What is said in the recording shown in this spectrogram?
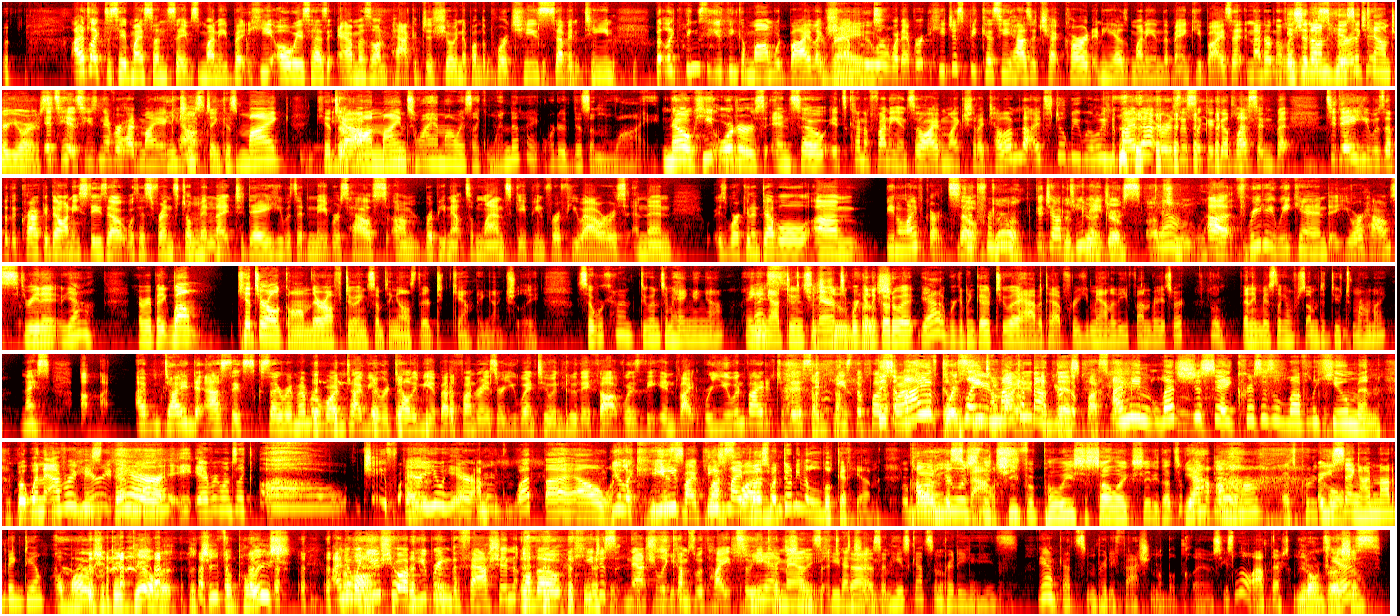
I'd like to say my son saves money, but he always has Amazon packages showing up on the porch. He's 17, but like things that you think a mom would buy, like shampoo or whatever, he just because he has a check card and he has money in the bank, he buys it. And I don't know if Is it on his discourage it. account or yours? It's his. He's never had my account. Interesting, because my kids are Yeah. on mine, so I am always like, when did I order this and why? No, he orders, and so it's kind of funny. And so I'm like, should I tell him that I'd still be willing to buy that, or is this like a good lesson? But today he was up at the crack of dawn. He stays out with his friends till mm-hmm. midnight. Today he was at a neighbor's house, um, ripping out some landscaping for a few hours, and then is working a double, um, being a lifeguard. So Good for good. Good. job, Good, good, good. teenagers. Absolutely. Uh, three day weekend at your house. Three day, yeah. Everybody, well, kids are all gone. They're off doing something else. They're camping actually. So we're kind of doing some hanging out, hanging Nice. out, doing some errands. you and We're going to go to a yeah, we're going to go to a Habitat for Humanity fundraiser. Good. If anybody's looking for something to do tomorrow night, Nice. Uh, I- I'm dying to ask this because I remember one time you were telling me about a fundraiser you went to and who they thought was the invite. Were you invited to this and he's the plus This, one? I have Or is he complained to Mike about this. I mean, let's just say Chris is a lovely human, but whenever he's him, there, e- everyone's like, "Oh, Chief, why are you here?" I'm like, "What the hell?" You're like, "He is he's my He's my one." one. Don't even look at him. But Call Maura, him he the was spouse. the chief of police of Salt Lake City. That's a Yeah, big deal. uh-huh. That's pretty Are cool. you saying I'm not a big deal? Oh, Maura's a big deal, but the chief of police. I know Come when you show up, you bring the fashion, although he just naturally comes with height, so he, commands actually, attention. He does, and he's got some pretty. He's Yeah. got some pretty fashionable clothes. He's a little out there. Sometimes. You don't dress him. Yes?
